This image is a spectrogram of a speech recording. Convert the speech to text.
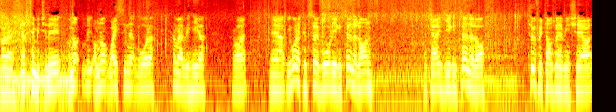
Righto, that's temperature there. I'm not I'm not wasting that water. Come over here, right? Now you want to conserve water. You can turn that on. Okay, you can turn that off two or three times when having a shower.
